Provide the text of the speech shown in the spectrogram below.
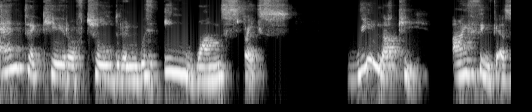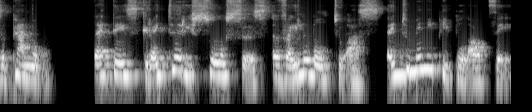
and take care of children within one space. We're lucky, I think, as a panel, that there's greater resources available to us and to many people out there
